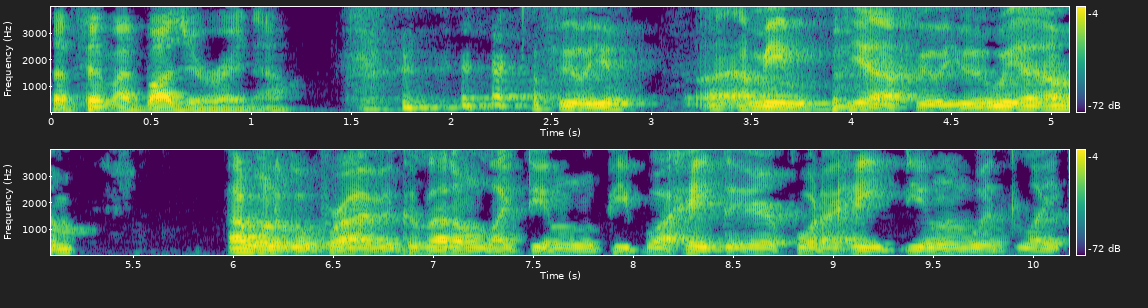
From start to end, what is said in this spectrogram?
that fit my budget right now. I feel you. I, I mean, yeah, I feel you. We, um, I want to go private because I don't like dealing with people. I hate the airport. I hate dealing with like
